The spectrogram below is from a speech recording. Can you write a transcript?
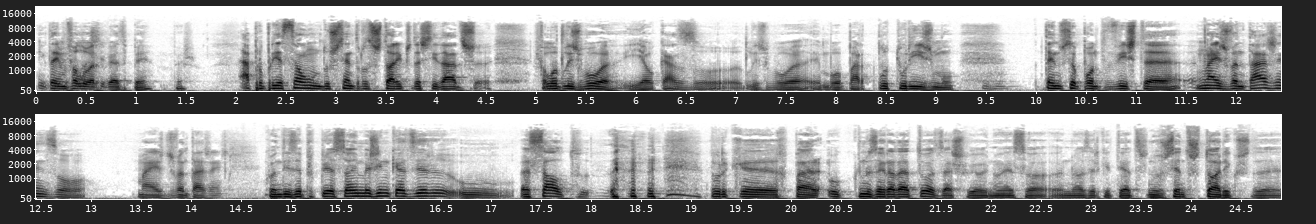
Enquanto tem valor. estiver de pé, pois. A apropriação dos centros históricos das cidades, falou de Lisboa, e é o caso de Lisboa em boa parte pelo turismo. Uhum. Tem, do seu ponto de vista, mais vantagens ou mais desvantagens? Quando diz apropriação, imagino que quer dizer o assalto. Porque, repare, o que nos agrada a todos, acho eu, e não é só nós arquitetos, nos centros históricos de,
